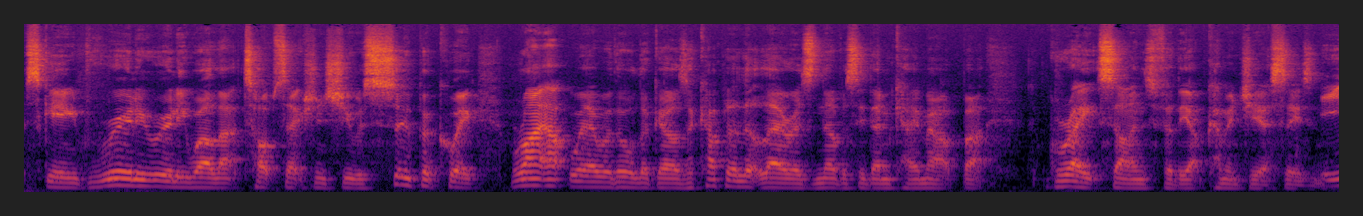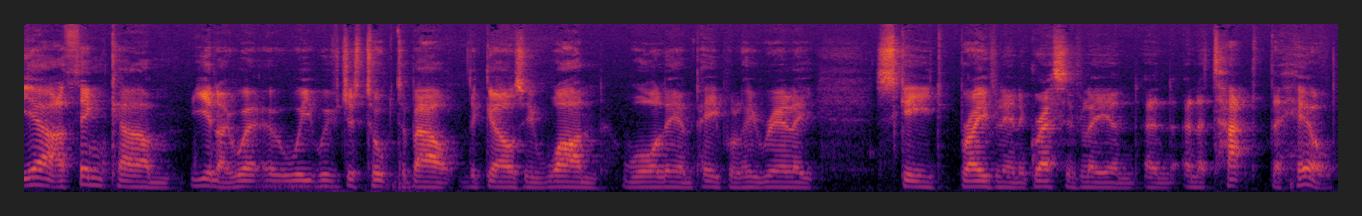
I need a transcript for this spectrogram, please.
skiing really, really well that top section. She was super quick, right up there with all the girls. A couple of little errors, and obviously then came out, but great signs for the upcoming GS season. Yeah, I think um, you know we we we've just talked about the girls who won Worley and people who really skied bravely and aggressively and and, and attacked the hill.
